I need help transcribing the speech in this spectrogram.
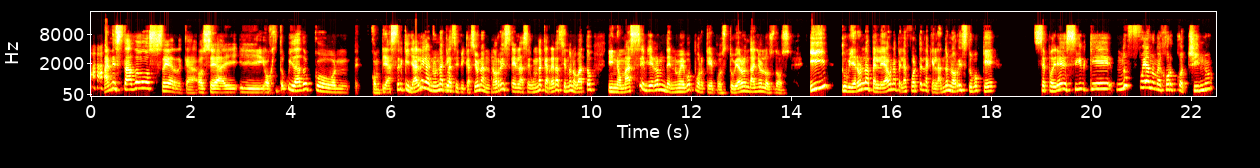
han estado cerca, o sea, y, y, ojito cuidado con, con Piastri, que ya le ganó una clasificación a Norris en la segunda carrera siendo novato, y nomás se vieron de nuevo porque pues tuvieron daño los dos. Y tuvieron la pelea, una pelea fuerte en la que Lando Norris tuvo que, se podría decir que no fue a lo mejor cochino,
